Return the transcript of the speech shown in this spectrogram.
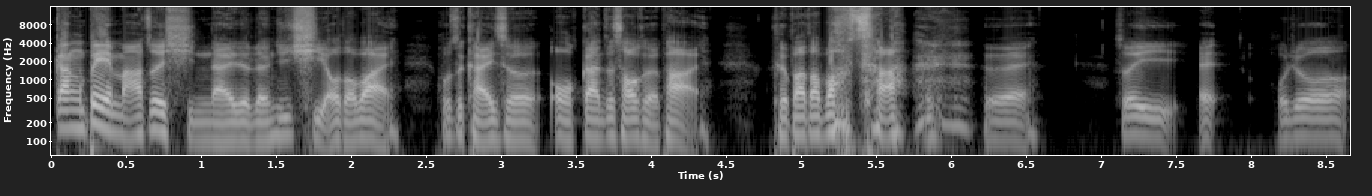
刚被麻醉醒来的人去骑欧多拜或是开车，哦，干，这超可怕，可怕到爆炸，对不对？所以，哎，我就。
